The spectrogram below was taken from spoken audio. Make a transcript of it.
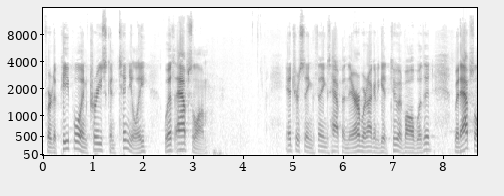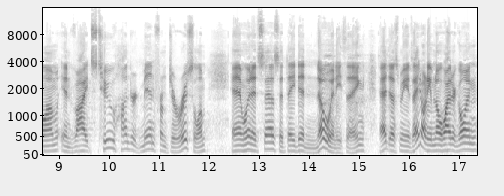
for the people increased continually with Absalom interesting things happen there. We're not going to get too involved with it. But Absalom invites 200 men from Jerusalem. And when it says that they didn't know anything, that just means they don't even know why they're going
